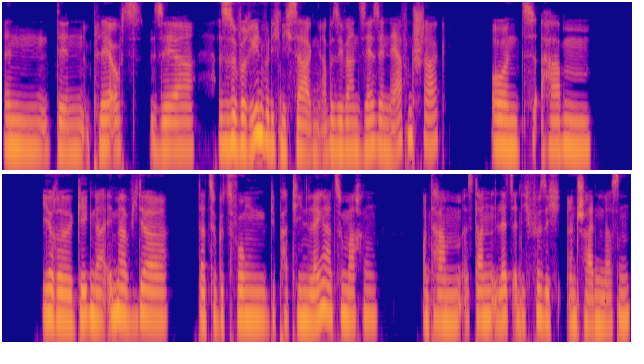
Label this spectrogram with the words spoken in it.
in den Playoffs sehr, also souverän würde ich nicht sagen, aber sie waren sehr, sehr nervenstark und haben ihre Gegner immer wieder dazu gezwungen, die Partien länger zu machen und haben es dann letztendlich für sich entscheiden lassen.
